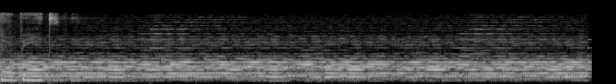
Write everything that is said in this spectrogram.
Rainmaker Beats.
